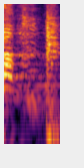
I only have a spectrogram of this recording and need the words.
stop.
